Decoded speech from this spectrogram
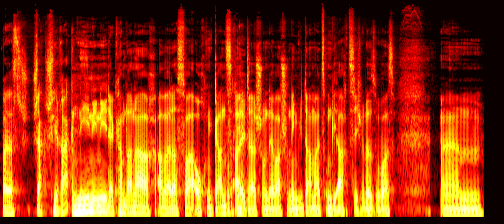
war das Jacques Chirac? Nee, nee, nee, der kam danach, aber das war auch ein ganz Okay. alter schon, der war schon irgendwie damals um die 80 oder sowas. Ähm,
